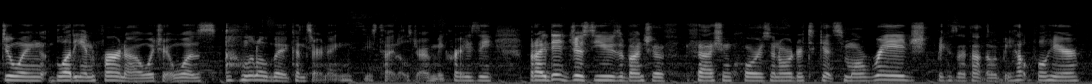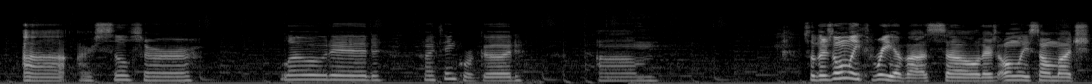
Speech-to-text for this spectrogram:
doing Bloody Inferno, which it was a little bit concerning. These titles drive me crazy. But I did just use a bunch of fashion cores in order to get some more rage, because I thought that would be helpful here. Uh, our sylphs are loaded. I think we're good. Um, so there's only three of us, so there's only so much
